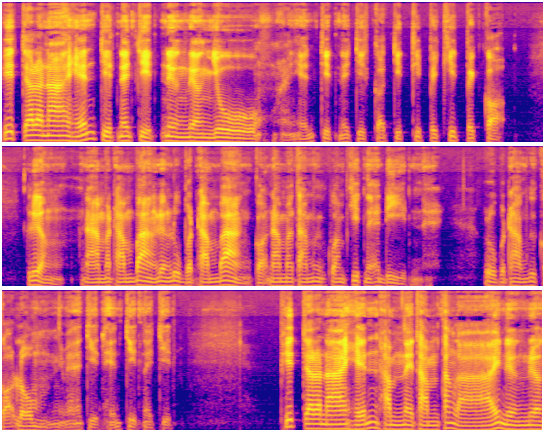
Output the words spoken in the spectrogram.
พิจารณาเห็นจิตในจิตเนืองเนืองอยู่ เห็นจิตในจิตก็จิตที่ไปคิดไปเกาะ เรื่องนามธรรมบ้าง เรื่องรูปธรรมบ้าง เกาะนามธรรมคือความคิดในอดีตนะรูปธรรมคือเกาะลมนี่ไหมจิตเห็นจิตในจิต พิจารณาเห็นธรรมในธรรมทั้งหลายเนืองเนือง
